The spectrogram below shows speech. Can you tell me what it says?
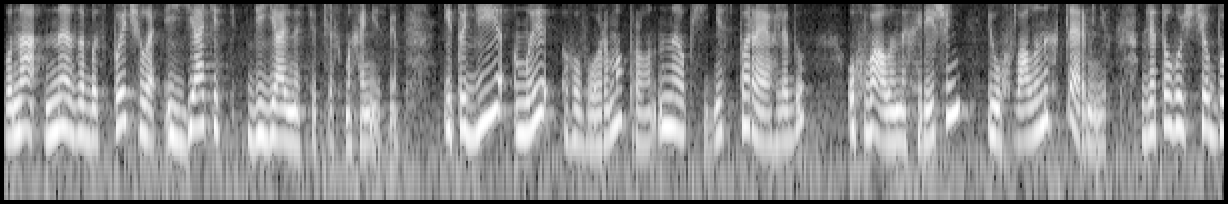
вона не забезпечила якість діяльності цих механізмів. І тоді ми говоримо про необхідність перегляду ухвалених рішень і ухвалених термінів для того, щоб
